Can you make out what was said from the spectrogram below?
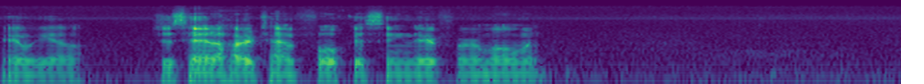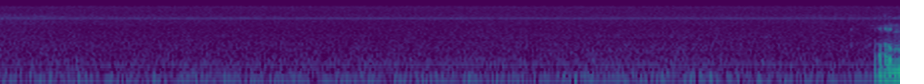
There we go. Just had a hard time focusing there for a moment. On.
